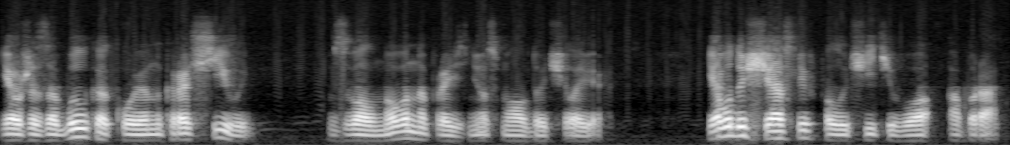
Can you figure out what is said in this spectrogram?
Я уже забыл, какой он красивый, взволнованно произнес молодой человек. Я буду счастлив получить его обратно.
